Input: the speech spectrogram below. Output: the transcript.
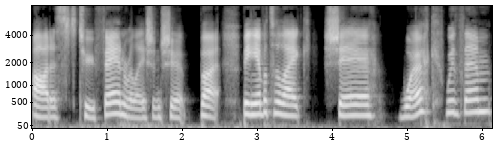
artist to fan relationship but being able to like share work with them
